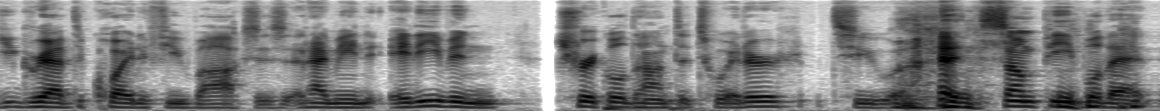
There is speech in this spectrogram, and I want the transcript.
you grabbed quite a few boxes, and I mean, it even trickled onto Twitter to uh, some people that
